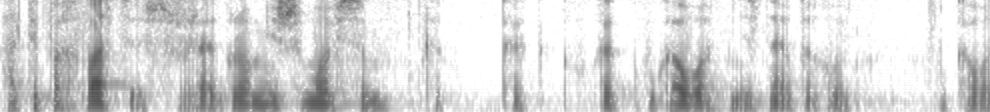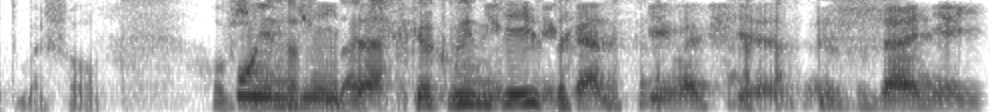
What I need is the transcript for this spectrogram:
А ты похвастаешься уже огромнейшим офисом, как, как, как у кого, не знаю, как у, у кого-то большого. В общем, у Саша, удачи. Как у, у Ингейта. гигантские вообще здания.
